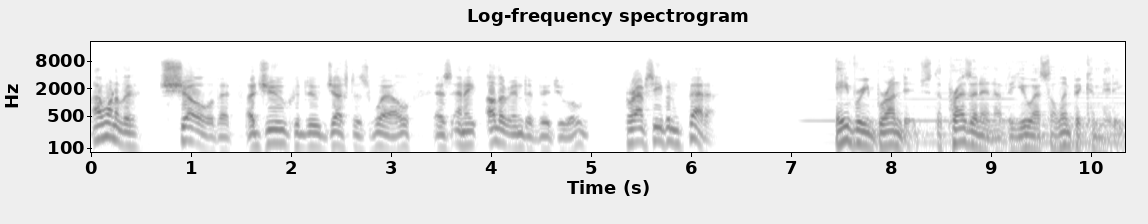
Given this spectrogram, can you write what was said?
I wanted to show that a Jew could do just as well as any other individual, perhaps even better. Avery Brundage, the president of the U.S. Olympic Committee,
